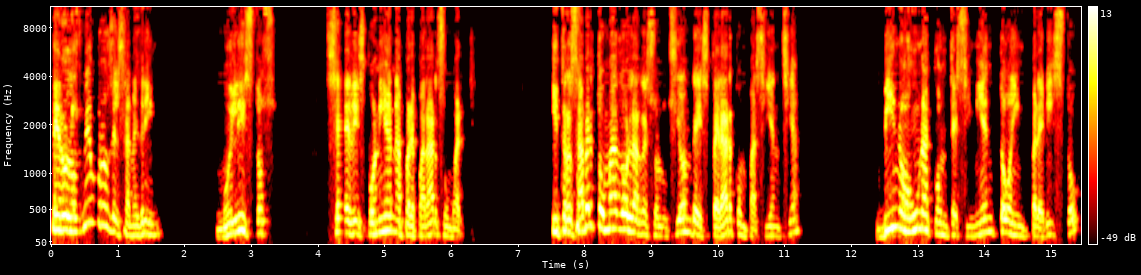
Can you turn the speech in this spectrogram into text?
Pero los miembros del Sanedrín, muy listos, se disponían a preparar su muerte. Y tras haber tomado la resolución de esperar con paciencia, vino un acontecimiento imprevisto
